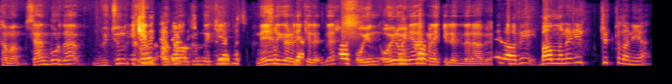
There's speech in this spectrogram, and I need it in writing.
Tamam. Sen burada bütün klanın adı altındaki neye göre lekelediler? Oyun oyun oynayarak mı lekelediler abi? Abi banlanan ilk Türk klanı ya.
